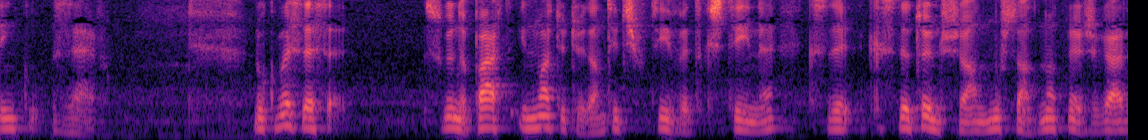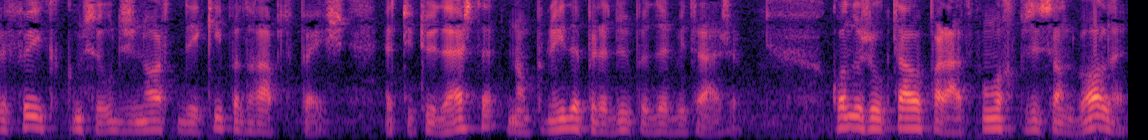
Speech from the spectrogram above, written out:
5-0. No começo dessa segunda parte, e numa atitude antidesportiva de Cristina, que se, de, que se deitou no chão, demonstrando não querer jogar, foi aí que começou o desnorte da equipa de de peixe. Atitude esta, não punida pela dupla de arbitragem. Quando o jogo estava parado para uma reposição de bola,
